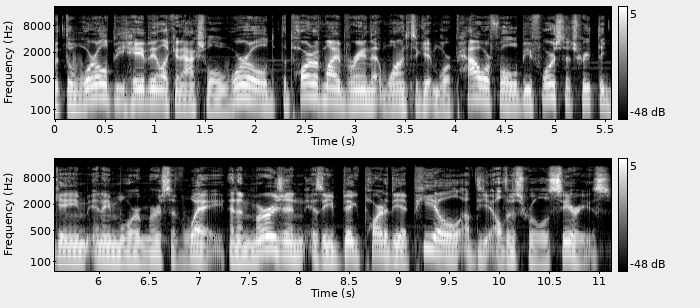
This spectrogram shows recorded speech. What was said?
With the world behaving like an actual world, the part of my brain that wants to get more powerful will be forced to treat the game in a more immersive way, and immersion is a big part of the appeal of the Elder Scrolls series.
